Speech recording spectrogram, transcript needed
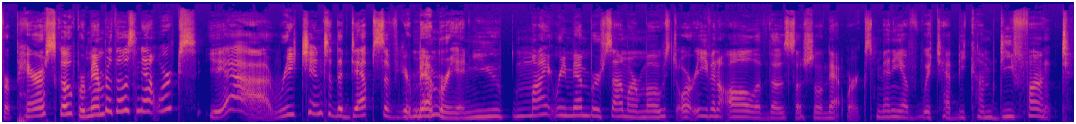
for Periscope. Remember those networks? Yeah, reach into the depths of your memory and you might remember some or most or even all of those social networks, many of which have become defunct.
